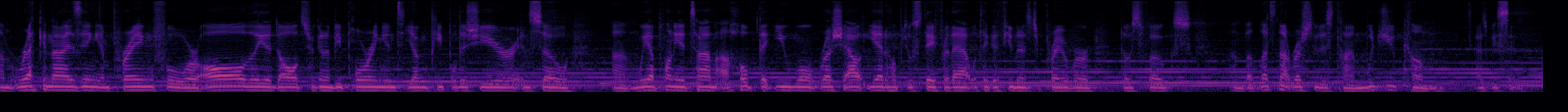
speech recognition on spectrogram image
um, recognizing and praying for all the adults who are going to be pouring into young people this year. And so um, we have plenty of time. I hope that you won't rush out yet. I hope you'll stay for that. We'll take a few minutes to pray over those folks. Um, but let's not rush through this time. Would you come as we sing?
